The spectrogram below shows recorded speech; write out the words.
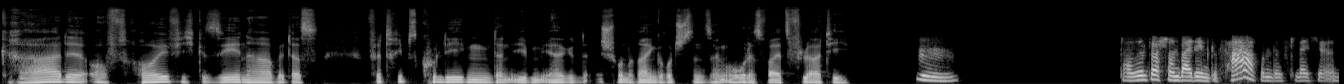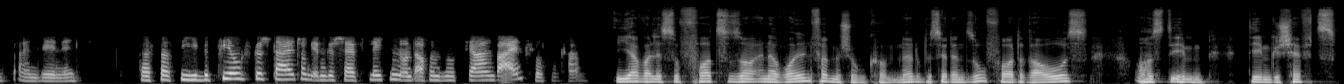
gerade oft häufig gesehen habe, dass Vertriebskollegen dann eben eher schon reingerutscht sind und sagen, oh, das war jetzt flirty. Hm. Da sind wir schon bei den Gefahren des Lächelns ein wenig. Dass das die Beziehungsgestaltung im Geschäftlichen und auch im Sozialen beeinflussen kann. Ja, weil es sofort zu so einer Rollenvermischung kommt. Ne? Du bist ja dann sofort raus aus dem, dem Geschäfts,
